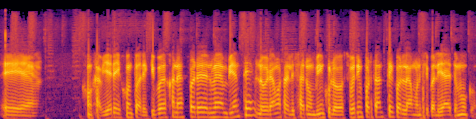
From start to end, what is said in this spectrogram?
eh, con Javier y junto al equipo de Jóvenes por el Medio Ambiente, logramos realizar un vínculo súper importante con la Municipalidad de Temuco,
